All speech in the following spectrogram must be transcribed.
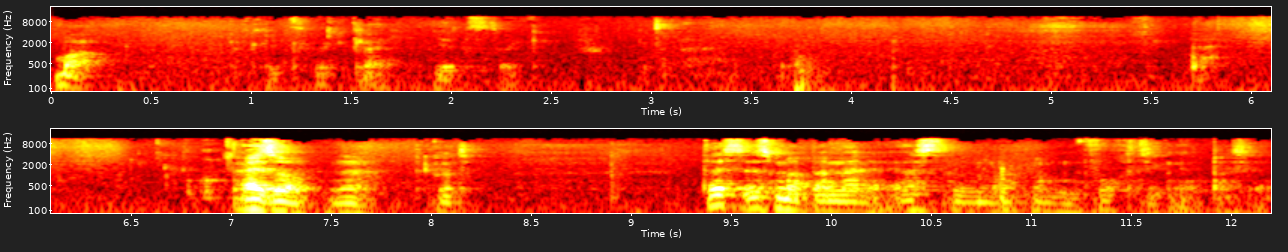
Boah. Jetzt weg gleich. Jetzt weg. Also, gut. Das ist mal bei meiner ersten Magnum 50 nicht passiert.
